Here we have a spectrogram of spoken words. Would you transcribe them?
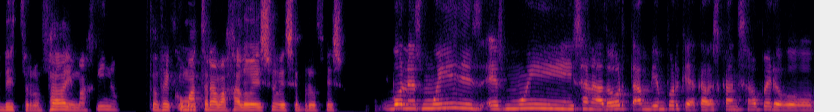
destrozada, imagino. Entonces, ¿cómo has trabajado eso, ese proceso? Bueno, es muy, es muy sanador también porque acabas cansado, pero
